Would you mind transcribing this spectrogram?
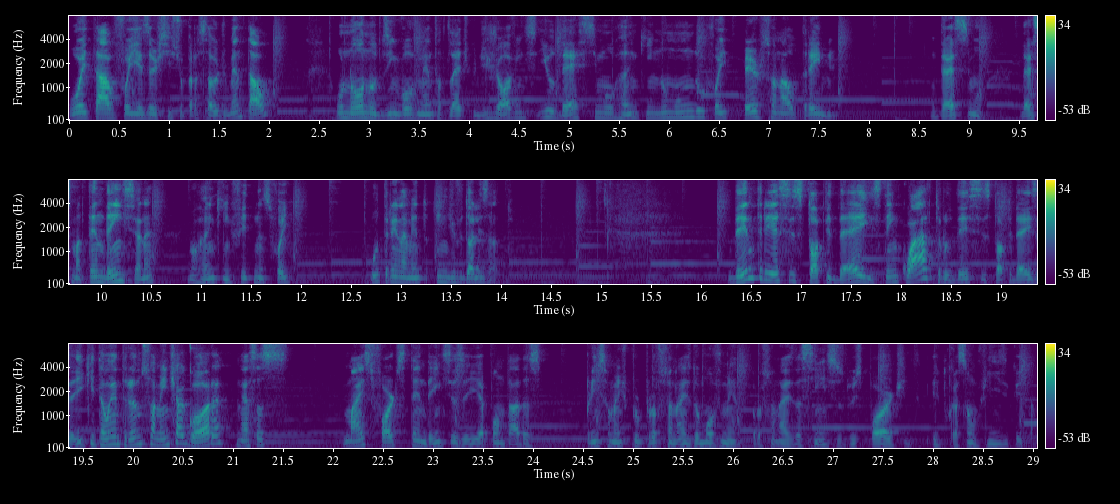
O oitavo foi exercício para saúde mental. O nono, desenvolvimento atlético de jovens. E o décimo ranking no mundo foi personal trainer. O décimo, décima tendência, né, no ranking fitness foi o treinamento individualizado. Dentre esses top 10, tem quatro desses top 10 aí que estão entrando somente agora nessas mais fortes tendências aí apontadas principalmente por profissionais do movimento, profissionais das ciências do esporte, educação física e tal.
